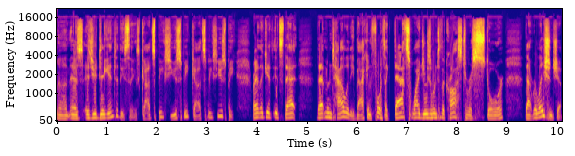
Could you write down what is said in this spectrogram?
Um, as as you dig into these things, God speaks, you speak, God speaks, you speak, right? Like it, it's that that mentality back and forth. Like that's why Jesus went to the cross to restore that relationship,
